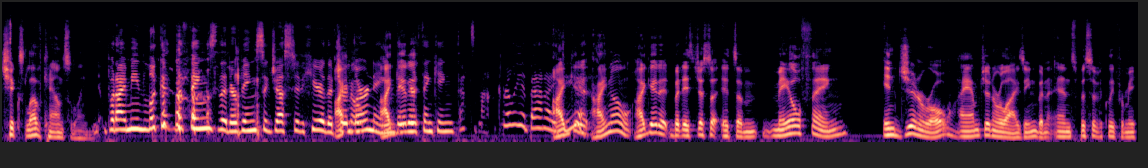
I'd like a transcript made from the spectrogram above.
Chicks love counseling. But I mean, look at the things that are being suggested here that you're know. learning. I that get you're it. thinking that's not really a bad idea. I get it. I know. I get it. But it's just a it's a male thing in general. I am generalizing, but and specifically for me,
